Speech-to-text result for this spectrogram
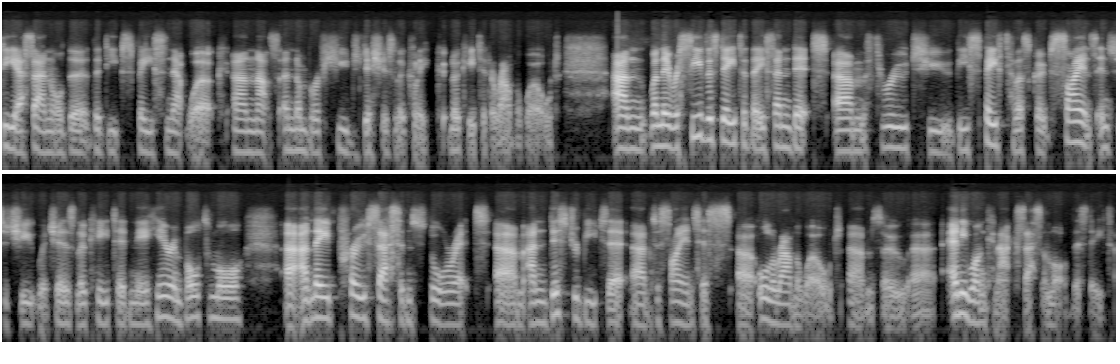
DSN or the, the Deep Space Network. And that's a number of huge dishes locally, located around the world. And when they receive this data, they send it um, through to the Space Telescope Science Institute, which is located near here in Baltimore, uh, and they process and store it um, and distribute it um, to scientists uh, all around the world. Um, so uh, anyone can access a lot of this data.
